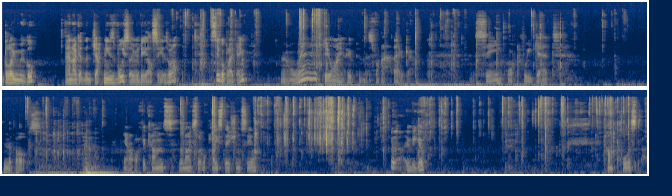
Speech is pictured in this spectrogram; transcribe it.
Glow Moogle and I get the Japanese voiceover DLC as well. Single player game. Now, where do I open this from? Ah, there we go. Let's see what we get in the box. Here, off it comes, the nice little PlayStation seal. Uh, here we go. Can't pull this off,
